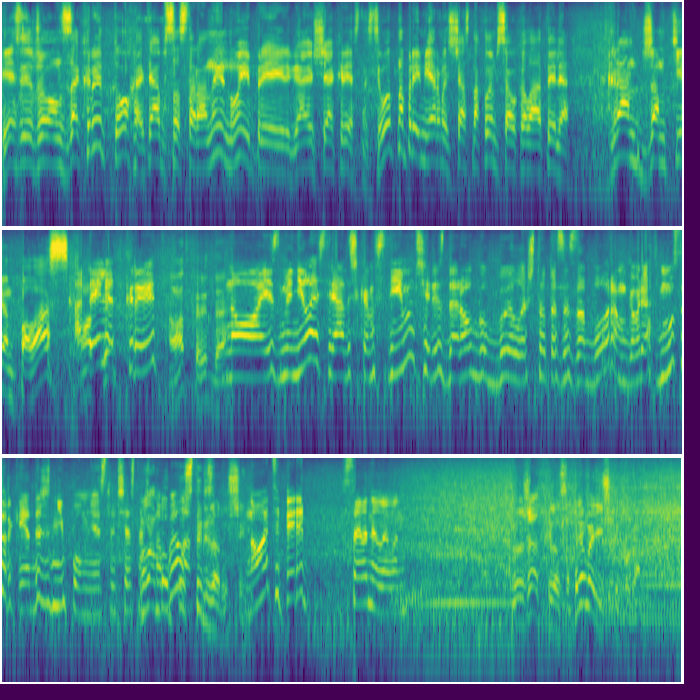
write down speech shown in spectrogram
Если же он закрыт, то хотя бы со стороны, ну и прилегающие окрестности. Вот, например, мы сейчас находимся около отеля Grand Jamtien Palace. Отель он открыт. Он открыт, да. Но изменилось рядышком с ним. Через дорогу было что-то за забором. Говорят, мусорка. Я даже не помню, если честно, ну, что там был было. пустырь заросший. Но теперь 7-Eleven. Уже открылся. Прям водички туда.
